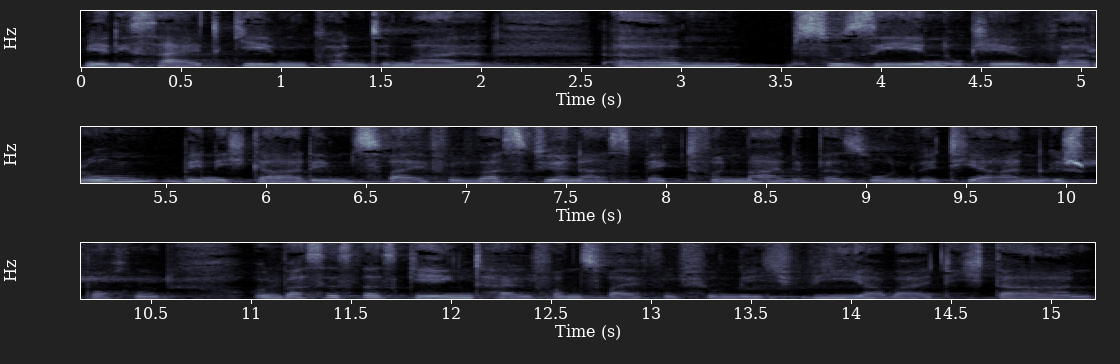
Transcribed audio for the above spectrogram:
mir die Zeit geben konnte, mal ähm, zu sehen, okay, warum bin ich gerade im Zweifel? Was für ein Aspekt von meiner Person wird hier angesprochen? Und was ist das Gegenteil von Zweifel für mich? Wie arbeite ich daran?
